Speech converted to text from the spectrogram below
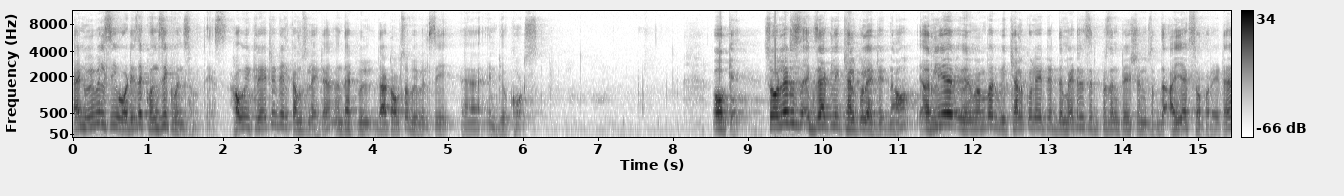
and we will see what is the consequence of this. How we created it comes later and that will that also we will see uh, in due course. Okay. So let us exactly calculate it now. Earlier you remember we calculated the matrix representations of the Ix operator.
